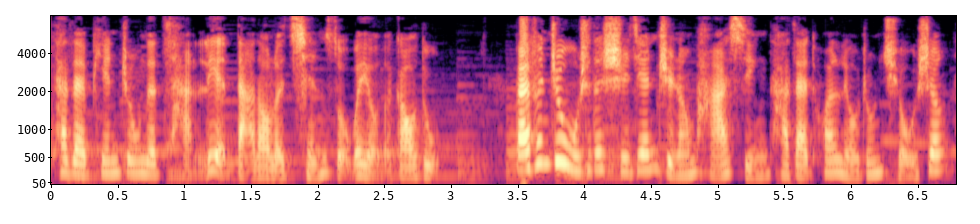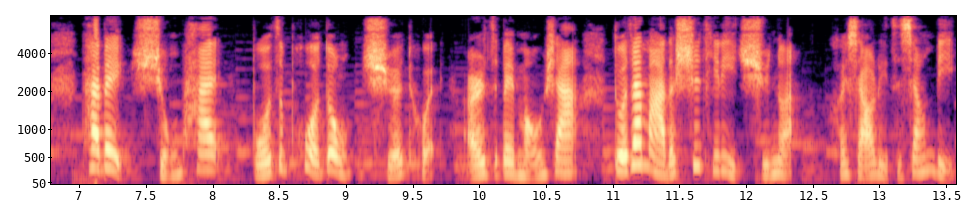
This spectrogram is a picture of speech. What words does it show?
他在片中的惨烈达到了前所未有的高度。百分之五十的时间只能爬行，他在湍流中求生。他被熊拍，脖子破洞，瘸腿，儿子被谋杀，躲在马的尸体里取暖。和小李子相比，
